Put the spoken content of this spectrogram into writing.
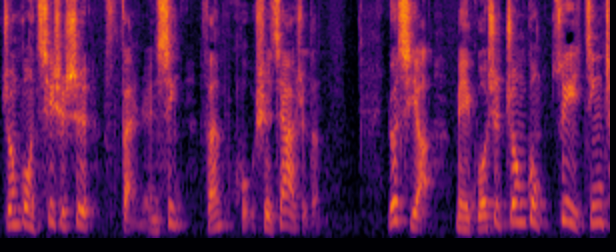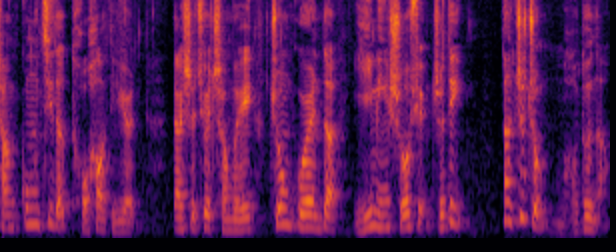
中共其实是反人性、反普世价值的呢？尤其啊，美国是中共最经常攻击的头号敌人，但是却成为中国人的移民首选之地。那这种矛盾呢、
